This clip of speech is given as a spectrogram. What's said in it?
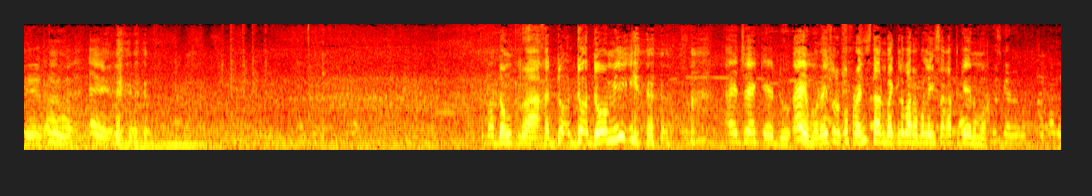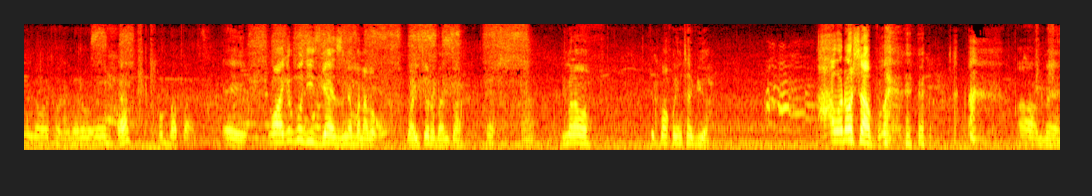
Yeah. Eh. ba don kraga do do do mi ai tse ke do ai mo na itse ko Francistan ba kile ba re bolaisa ka tekene mo? Eh, no, I can go these guys ne mona ba wa itse re bantsa. Ah, Dimana mo. Ke pa go interview. Ah, wena o sharp. Oh man.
